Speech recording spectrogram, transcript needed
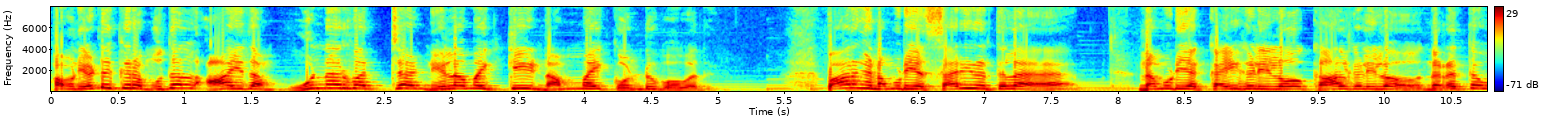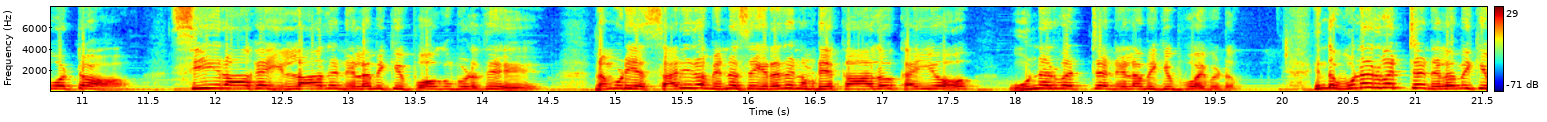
அவன் எடுக்கிற முதல் ஆயுதம் உணர்வற்ற நிலைமைக்கு நம்மை கொண்டு போவது. பாருங்க நம்முடைய சரீரத்தில் நம்முடைய கைகளிலோ கால்களிலோ இந்த இரத்த ஓட்டம் சீராக இல்லாத நிலைமைக்கு போகும் பொழுது நம்முடைய சரீரம் என்ன செய்கிறது? நம்முடைய காலோ கையோ உணர்வற்ற நிலைமைக்கு போய்விடும். இந்த உணர்வற்ற நிலைமைக்கு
